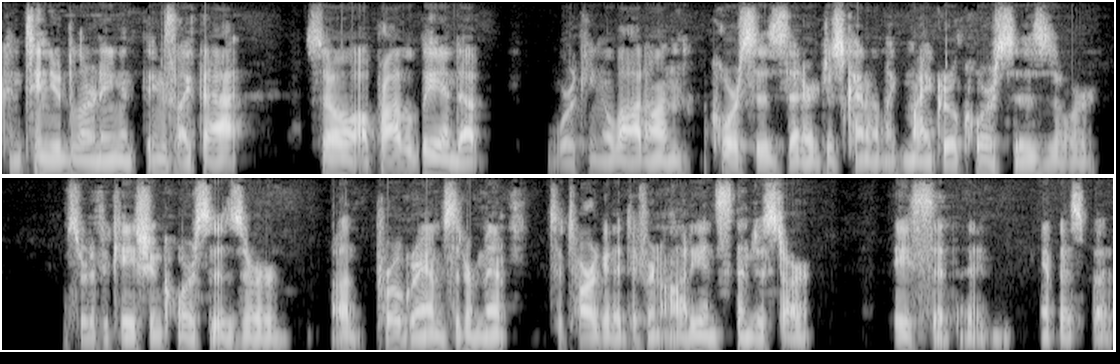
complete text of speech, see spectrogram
continued learning and things like that. So i'll probably end up working a lot on courses that are just kind of like micro courses or certification courses or uh, programs that are meant to target a different audience than just our base at the campus. But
